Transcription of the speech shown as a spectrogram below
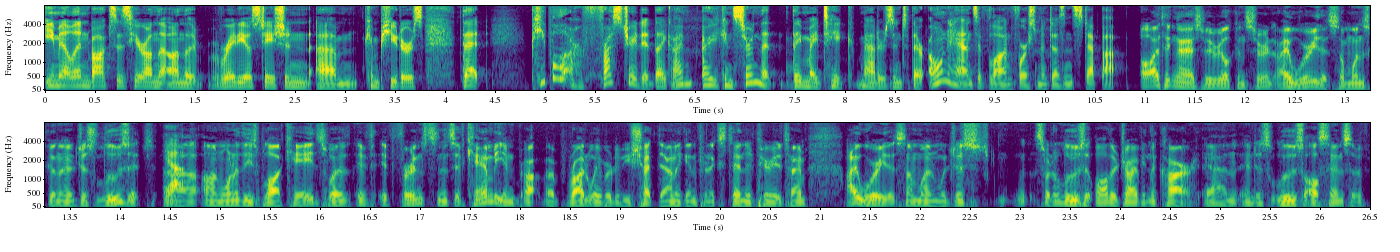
email inboxes here on the on the radio station um, computers that people are frustrated. Like, I'm, are you concerned that they might take matters into their own hands if law enforcement doesn't step up? Oh, I think that has to be a real concern. I worry that someone's going to just lose it yeah. uh, on one of these blockades. If, if, for instance, if Cambie and uh, Broadway were to be shut down again for an extended period of time, I worry that someone would just sort of lose it while they're driving the car and, and just lose all sense of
